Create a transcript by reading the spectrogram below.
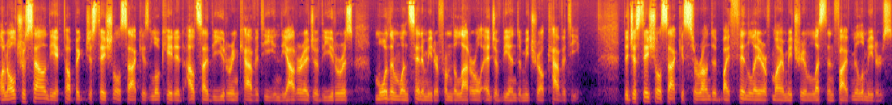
On ultrasound, the ectopic gestational sac is located outside the uterine cavity in the outer edge of the uterus, more than one centimeter from the lateral edge of the endometrial cavity. The gestational sac is surrounded by thin layer of myometrium less than 5 millimeters.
